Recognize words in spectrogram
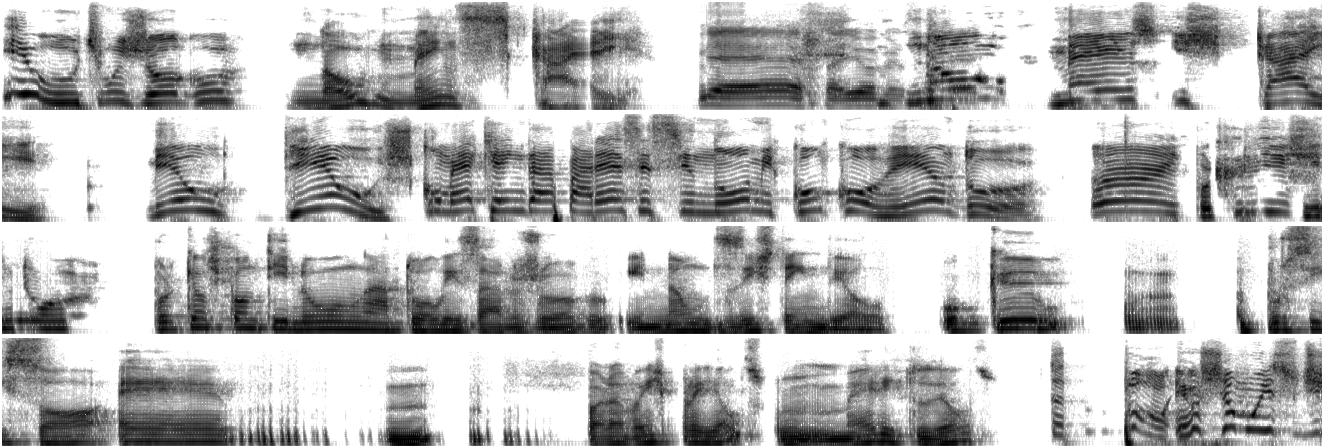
e o último jogo, No Man's Sky. É, saiu a versão. No Man's Sky. Meu Deus, como é que ainda aparece esse nome concorrendo? Ai, Porque Cristo. porque eles continuam a atualizar o jogo e não desistem dele. O que por si só é parabéns para eles, mérito deles. Bom, eu chamo isso de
